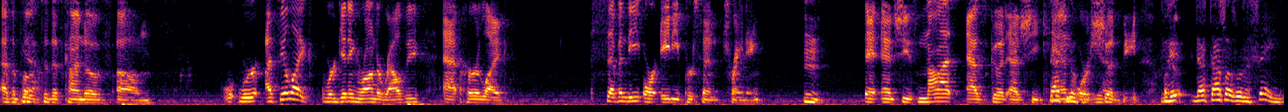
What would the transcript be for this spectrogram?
as opposed Yeah. to this kind of. Um, we're I feel like we're getting Ronda Rousey at her like seventy or eighty percent training. Mm. And she's not as good as she can or point, yeah. should be. But that's that's what I was going to say.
